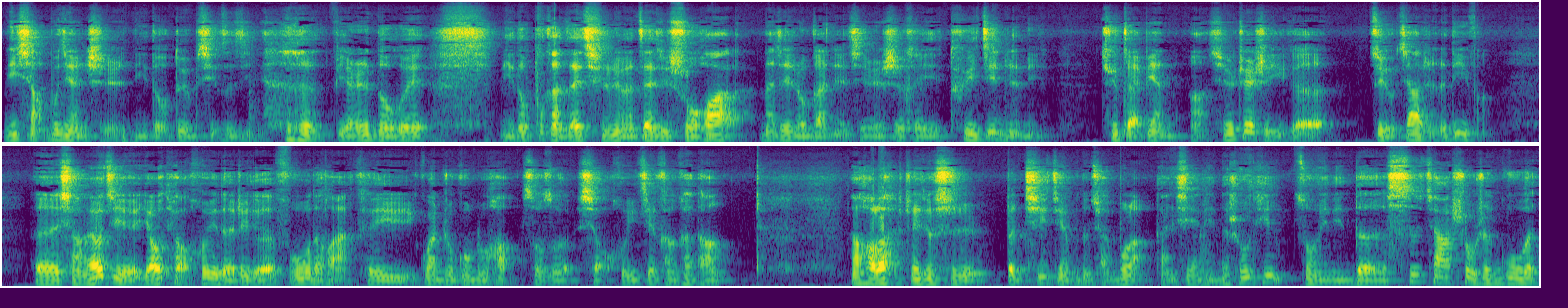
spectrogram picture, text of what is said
你想不坚持，你都对不起自己，呵 呵别人都会，你都不敢在群里面再去说话了。那这种感觉其实是可以推进着你。去改变的啊，其实这是一个最有价值的地方。呃，想了解窈窕会的这个服务的话，可以关注公众号，搜索“小辉健康课堂”。那好了，这就是本期节目的全部了。感谢您的收听，作为您的私家瘦身顾问，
